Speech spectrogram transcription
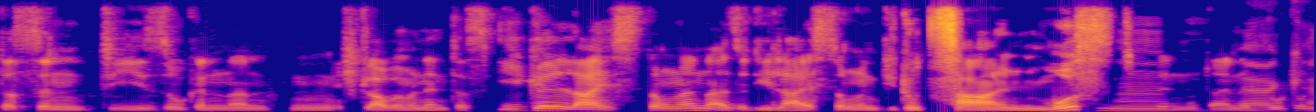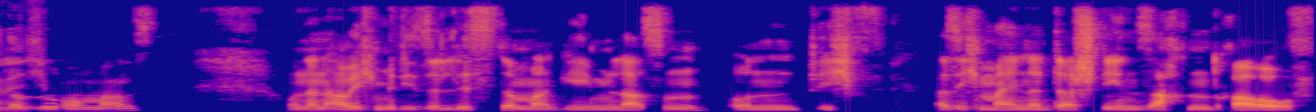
Das sind die sogenannten, ich glaube, man nennt das Eagle-Leistungen, also die Leistungen, die du zahlen musst, Mhm. wenn du deine Ja. Blutuntersuchung machst. Und dann habe ich mir diese Liste mal geben lassen und ich, also ich meine, da stehen Sachen drauf,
